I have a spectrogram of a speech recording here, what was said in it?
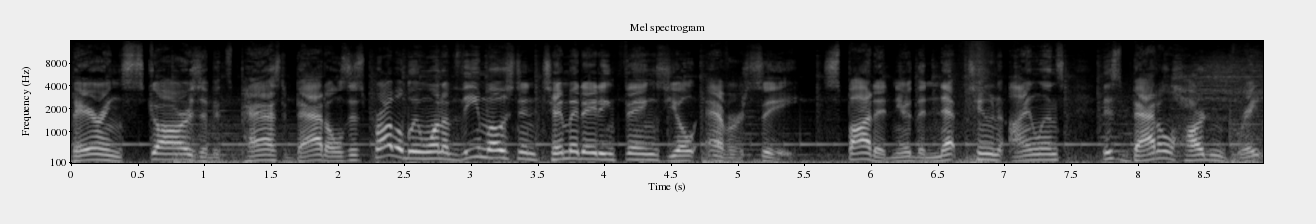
bearing scars of its past battles is probably one of the most intimidating things you'll ever see. Spotted near the Neptune Islands, this battle hardened great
